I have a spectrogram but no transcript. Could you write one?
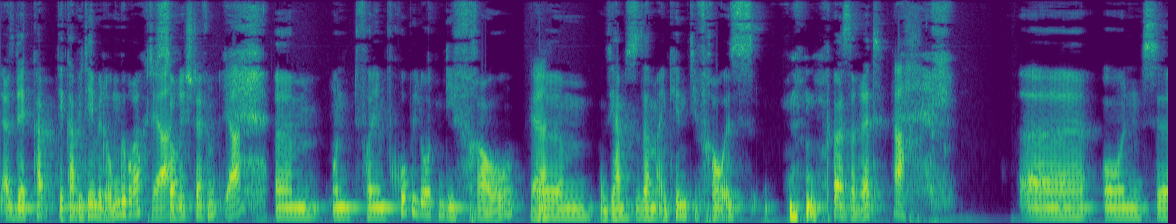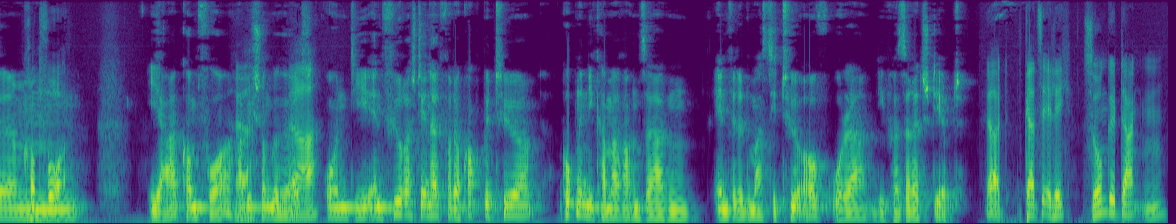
also der, Kap der Kapitän wird umgebracht. Ja. Sorry, Steffen. Ja. Ähm, und von dem Co-Piloten die Frau. Ja. Ähm, und sie haben zusammen ein Kind. Die Frau ist Pörserett. Ach. Äh, und ähm, kommt vor. Ja, kommt vor, ja. habe ich schon gehört. Ja. Und die Entführer stehen halt vor der Cockpit-Tür, gucken in die Kamera und sagen, entweder du machst die Tür auf oder die Pösserett stirbt. Ja, ganz ehrlich, so ein Gedanken,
